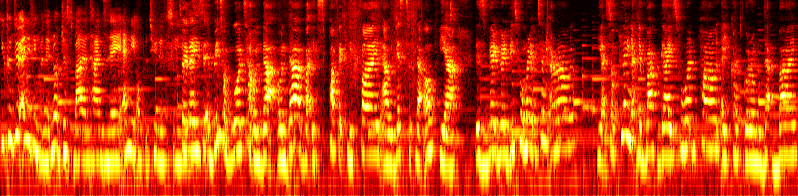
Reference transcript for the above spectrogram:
you can do anything with it, not just Valentine's Day, any opportunity. So there is a bit of water on that, on that, but it's perfectly fine. I'll just took that off. Yeah, it's very, very beautiful. Mariam, turn it around. Yeah, so plain at the back, guys, for one pound, you can't go wrong with that buy.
